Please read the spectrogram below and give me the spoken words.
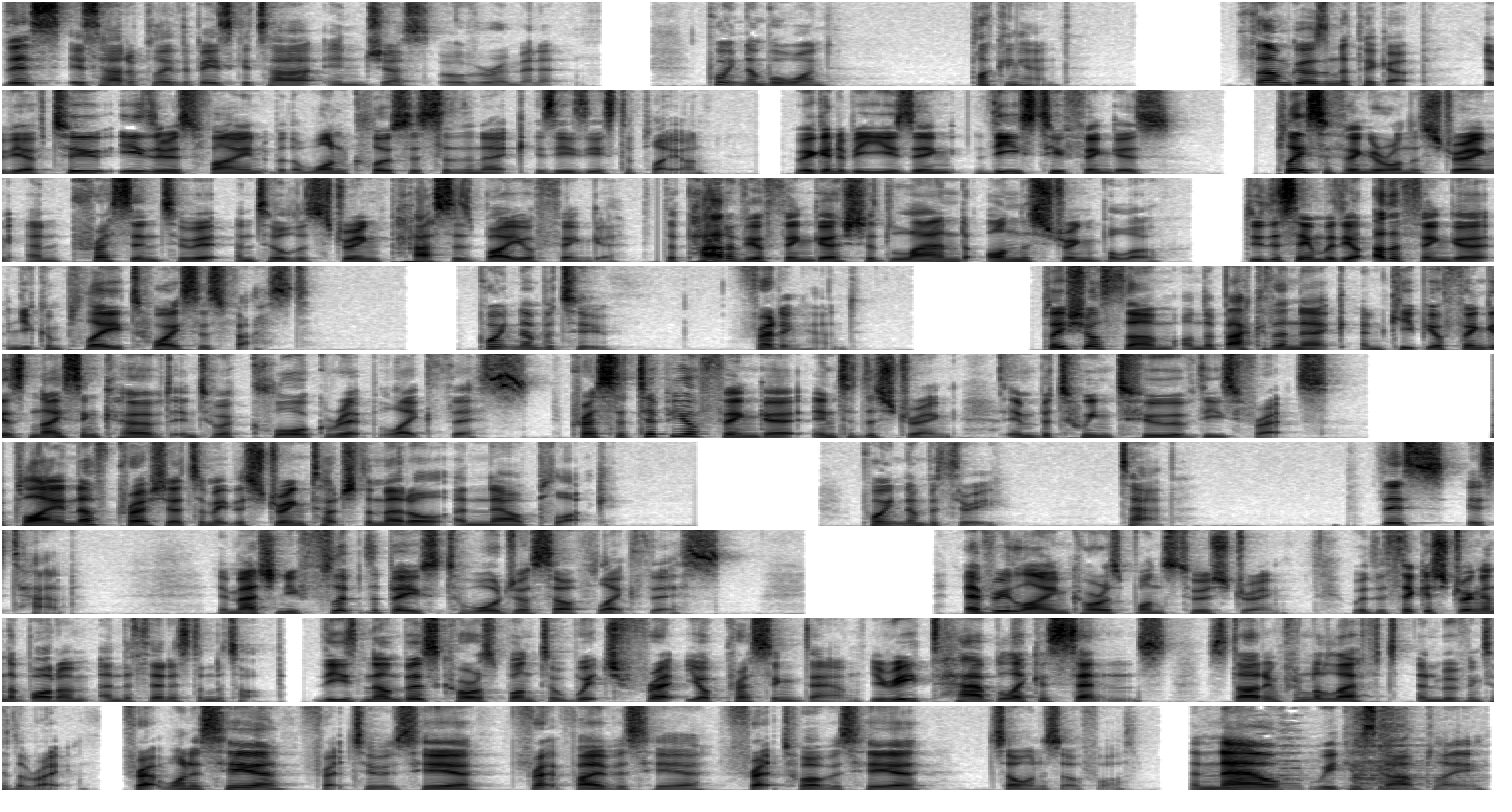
This is how to play the bass guitar in just over a minute. Point number one, plucking hand. Thumb goes the pickup. If you have two, either is fine, but the one closest to the neck is easiest to play on. We're going to be using these two fingers. Place a finger on the string and press into it until the string passes by your finger. The pad of your finger should land on the string below. Do the same with your other finger and you can play twice as fast. Point number two, fretting hand. Place your thumb on the back of the neck and keep your fingers nice and curved into a claw grip like this. Press the tip of your finger into the string in between two of these frets. Apply enough pressure to make the string touch the metal and now pluck. Point number three, tab. This is tab. Imagine you flip the bass towards yourself like this. Every line corresponds to a string, with the thickest string on the bottom and the thinnest on the top. These numbers correspond to which fret you're pressing down. You read tab like a sentence, starting from the left and moving to the right. Fret 1 is here, fret 2 is here, fret 5 is here, fret 12 is here, so on and so forth. And now we can start playing.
